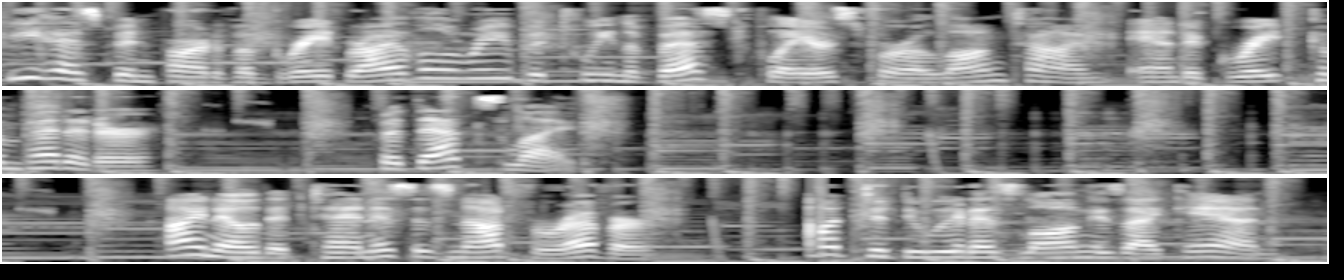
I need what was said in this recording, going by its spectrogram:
He has been part of a great rivalry between the best players for a long time, and a great competitor. But that's life. I know that tennis is not forever. I But to do it as long as I can.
